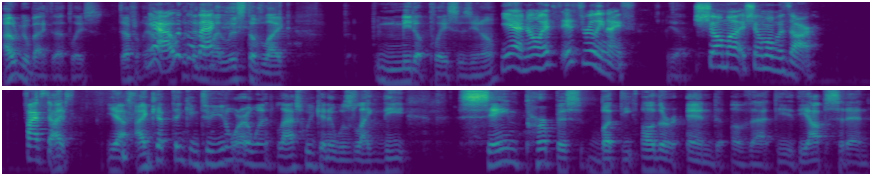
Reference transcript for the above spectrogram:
i would go back to that place definitely Yeah, I I'll would put go that on back. my list of like meetup places you know yeah, no, it's it's really nice. Yeah Shoma Shoma Bazaar. Five stars. Yeah, I kept thinking too. You know where I went last week, and it was like the same purpose, but the other end of that, the the opposite end,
